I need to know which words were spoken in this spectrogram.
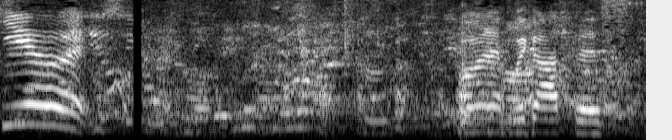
Cute. Oh, we got this.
